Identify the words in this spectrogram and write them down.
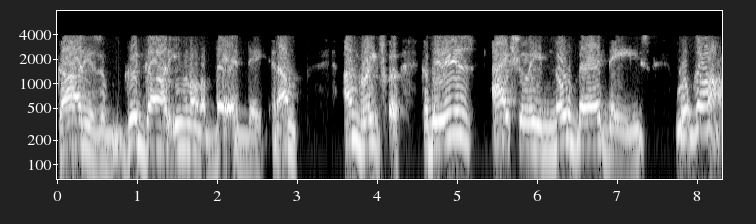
God is a good God even on a bad day. And I'm I'm grateful because there is actually no bad days with God.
